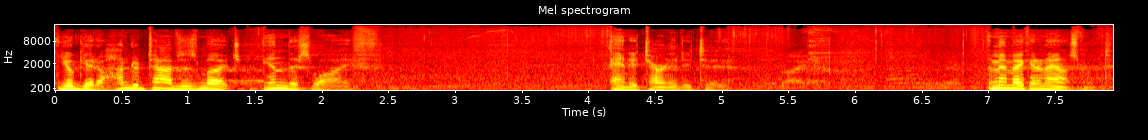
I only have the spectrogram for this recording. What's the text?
you'll get a hundred times as much in this life and eternity too. Let me make an announcement.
